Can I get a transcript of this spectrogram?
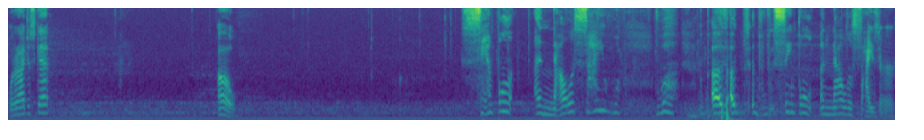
What did I just get? Oh. Sample analysis? What? Uh, uh, sample analyzer.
